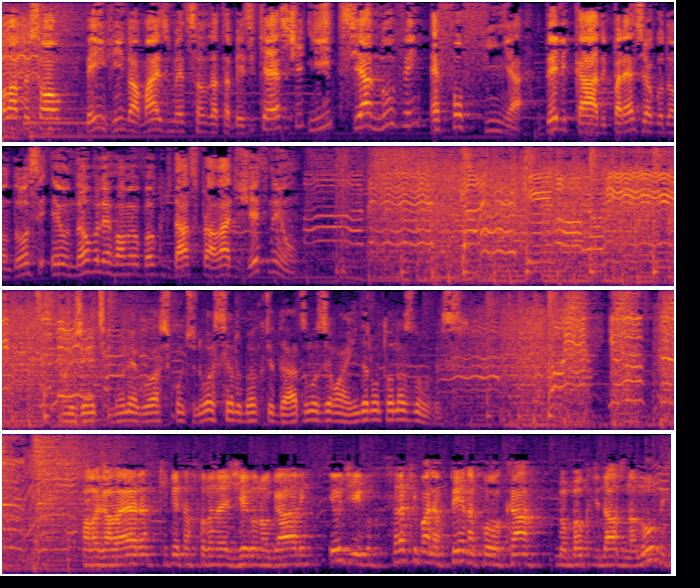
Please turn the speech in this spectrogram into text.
Olá pessoal, bem-vindo a mais uma edição do Database Cast. E se a nuvem é fofinha, delicada e parece de algodão doce, eu não vou levar meu banco de dados para lá de jeito nenhum. Oi, gente, meu negócio continua sendo banco de dados, mas eu ainda não estou nas nuvens. Fala galera, aqui quem está falando é Diego Nogari. Eu digo, será que vale a pena colocar meu banco de dados na nuvem?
